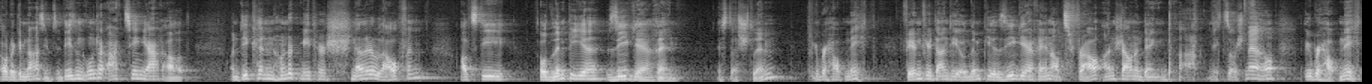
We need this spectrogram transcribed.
oder Gymnasium sind. Die sind unter 18 Jahre alt und die können 100 Meter schneller laufen als die Olympiasiegerin. Ist das schlimm? Überhaupt nicht. Werden wir dann die Olympiasiegerin als Frau anschauen und denken, nicht so schnell? Überhaupt nicht.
